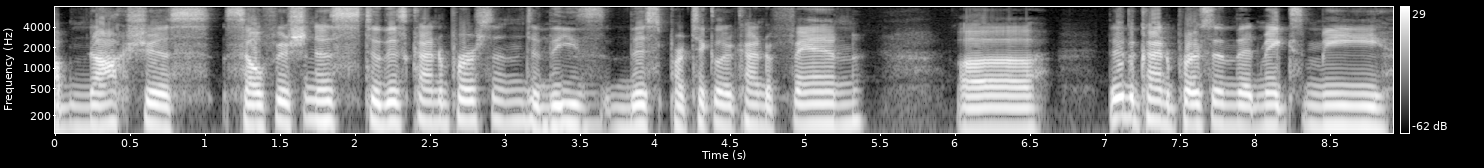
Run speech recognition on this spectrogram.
obnoxious selfishness to this kind of person, to these this particular kind of fan. Uh, they're the kind of person that makes me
